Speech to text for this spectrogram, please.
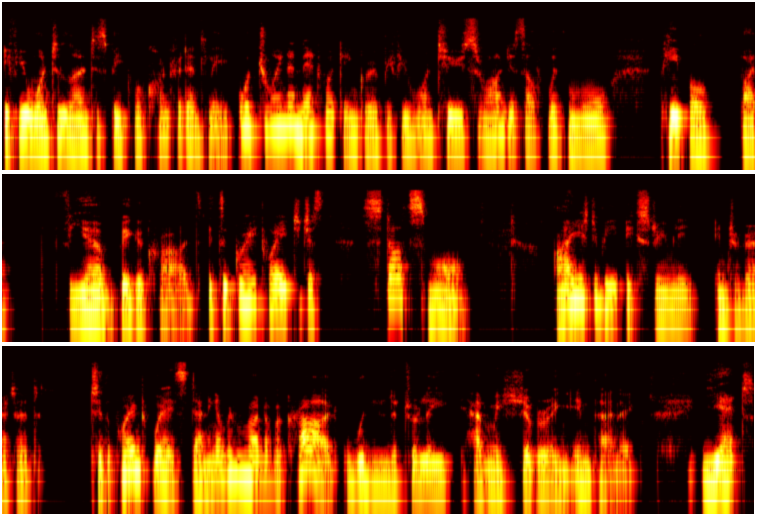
if you want to learn to speak more confidently, or join a networking group if you want to surround yourself with more people but fear bigger crowds. It's a great way to just start small. I used to be extremely introverted to the point where standing up in front of a crowd would literally have me shivering in panic. Yet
